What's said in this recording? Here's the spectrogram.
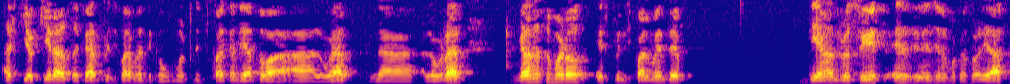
al que yo quiera destacar principalmente como el principal candidato a, lograr, lograr grandes números es principalmente DeAndre Swift. Ese silencio no fue casualidad.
